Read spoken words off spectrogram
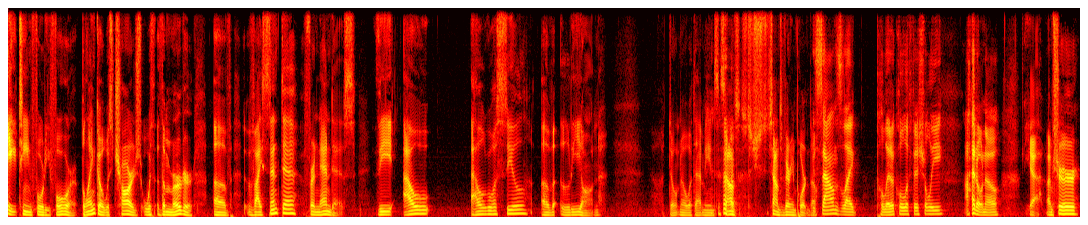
1844, Blanco was charged with the murder of Vicente Fernandez, the al- alguacil of Leon. Don't know what that means. It sounds sounds very important though. It sounds like political officially. I don't know. Yeah, I'm sure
